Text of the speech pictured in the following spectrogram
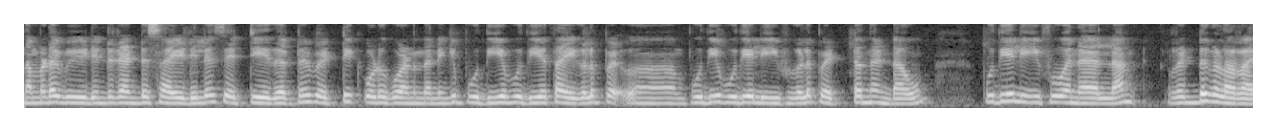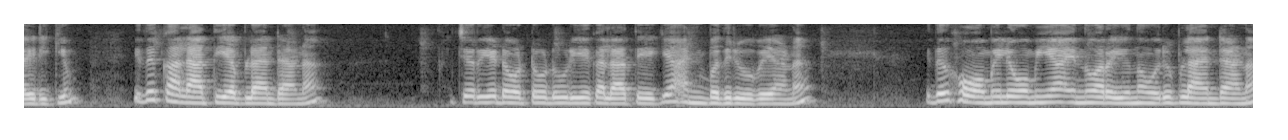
നമ്മുടെ വീടിന്റെ രണ്ട് സൈഡിൽ സെറ്റ് ചെയ്തിട്ട് വെട്ടി കൊടുക്കുകയാണെന്നുണ്ടെങ്കിൽ പുതിയ പുതിയ തൈകൾ പുതിയ പുതിയ ലീഫുകൾ പെട്ടെന്ന് ഉണ്ടാവും പുതിയ ലീഫ് എല്ലാം റെഡ് കളറായിരിക്കും. ഇത് കലാത്തിയ പ്ലാന്റാണ്. ചെറിയ ഡോട്ടോടുകൂടിയ കലാത്തേക്ക് അൻപത് രൂപയാണ്. ഇത് ഹോമിലോമിയ എന്ന് പറയുന്ന ഒരു പ്ലാന്റ് ആണ്.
